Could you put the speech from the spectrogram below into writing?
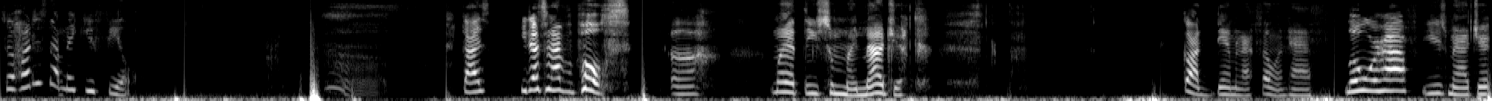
So how does that make you feel? Guys, he doesn't have a pulse. Uh, might have to use some of my magic. God damn it, I fell in half. Lower half, use magic.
